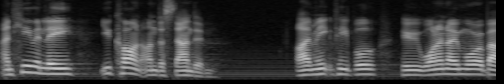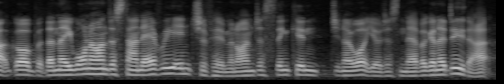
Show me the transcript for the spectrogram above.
And humanly, you can't understand him. I meet people who want to know more about God, but then they want to understand every inch of him. And I'm just thinking, do you know what? You're just never going to do that.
